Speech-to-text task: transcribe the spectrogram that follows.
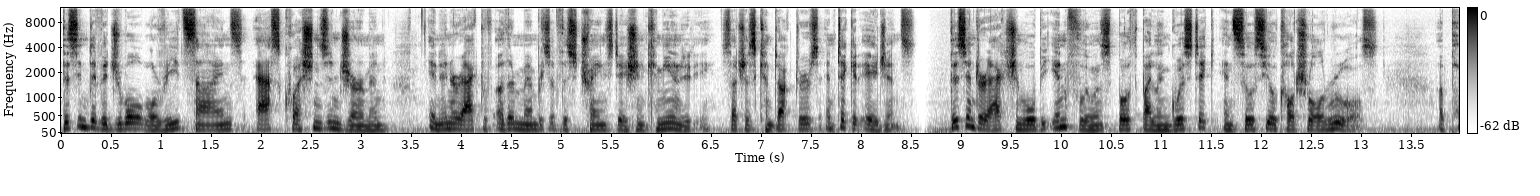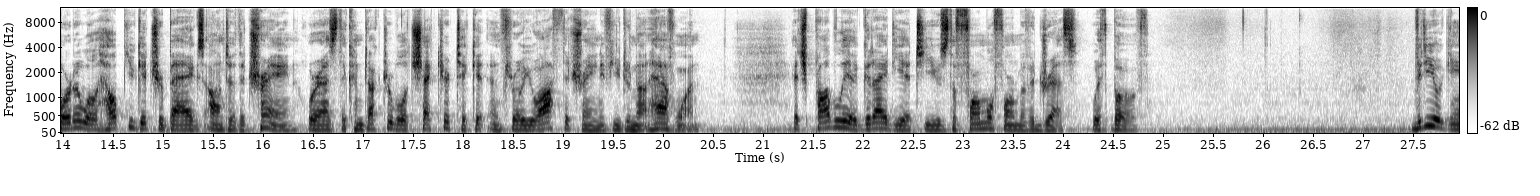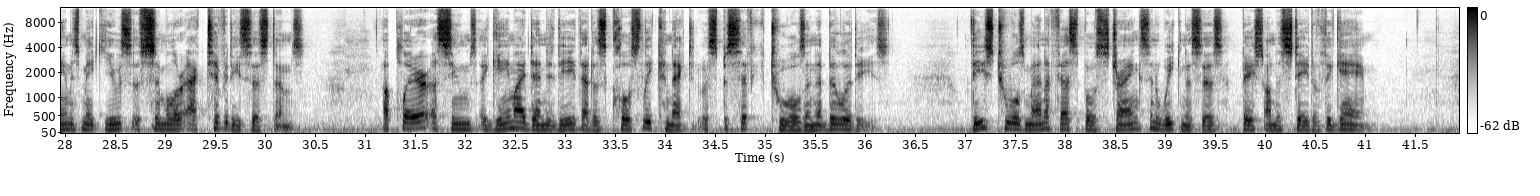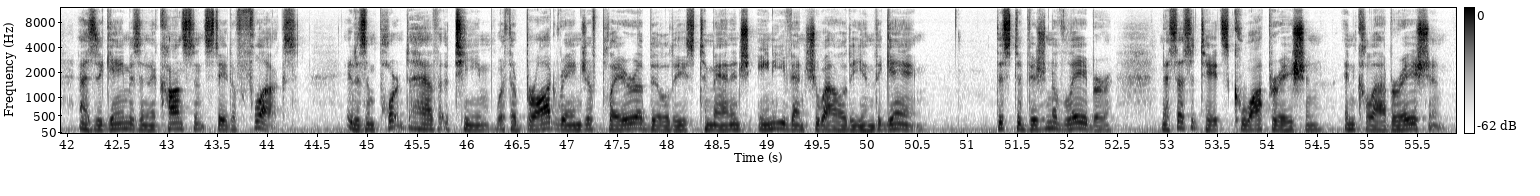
This individual will read signs, ask questions in German, and interact with other members of this train station community, such as conductors and ticket agents. This interaction will be influenced both by linguistic and sociocultural rules. A porter will help you get your bags onto the train, whereas the conductor will check your ticket and throw you off the train if you do not have one. It's probably a good idea to use the formal form of address with both. Video games make use of similar activity systems. A player assumes a game identity that is closely connected with specific tools and abilities. These tools manifest both strengths and weaknesses based on the state of the game. As the game is in a constant state of flux, it is important to have a team with a broad range of player abilities to manage any eventuality in the game. This division of labor necessitates cooperation and collaboration.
